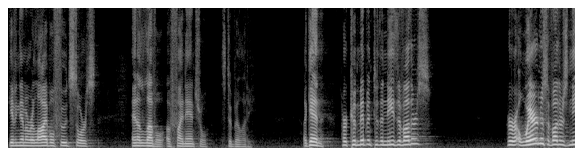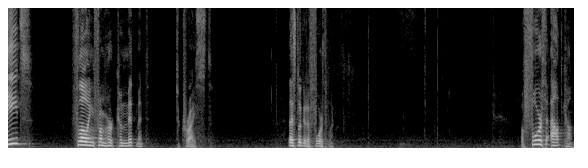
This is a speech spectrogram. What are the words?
giving them a reliable food source and a level of financial stability. Again, her commitment to the needs of others, her awareness of others' needs, flowing from her commitment to Christ. Let's look at a fourth one. A fourth outcome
